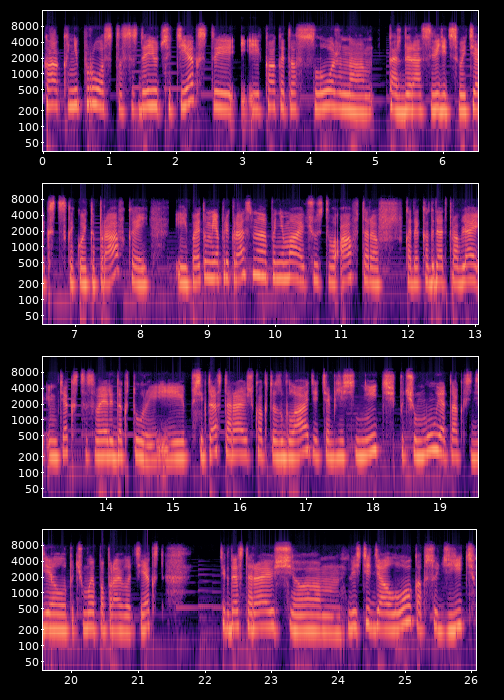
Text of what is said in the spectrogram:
как непросто создаются тексты и как это сложно каждый раз видеть свой текст с какой-то правкой. И поэтому я прекрасно понимаю чувство авторов, когда, когда отправляю им текст со своей редактурой. И всегда стараюсь как-то сгладить, объяснить, почему я так сделала, почему я поправила текст. Всегда стараюсь э, вести диалог, обсудить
